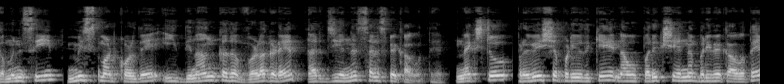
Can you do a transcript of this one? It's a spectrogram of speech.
ಗಮನಿಸಿ, ಮಿಸ್ ಮಾಡ್ಕೊಳ್ಳದೆ ಈ ದಿನಾಂಕದ ಒಳಗಡೆ ಅರ್ಜಿಯನ್ನ ಸಲ್ಲಿಸಬೇಕಾಗುತ್ತೆ. ನೆಕ್ಸ್ಟ್ ಪ್ರವೇಶ ಪಡೆಯುವುದಕ್ಕೆ ನಾವು ಪರೀಕ್ಷೆಯನ್ನ ಬರೀಬೇಕಾಗುತ್ತೆ.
